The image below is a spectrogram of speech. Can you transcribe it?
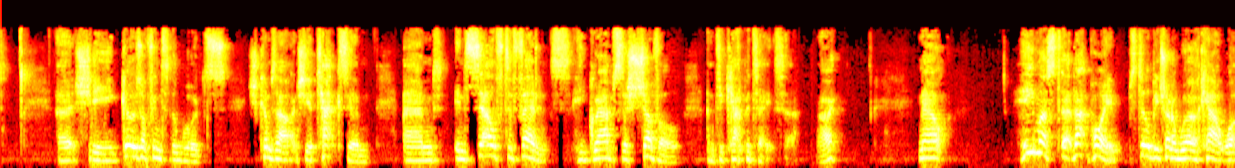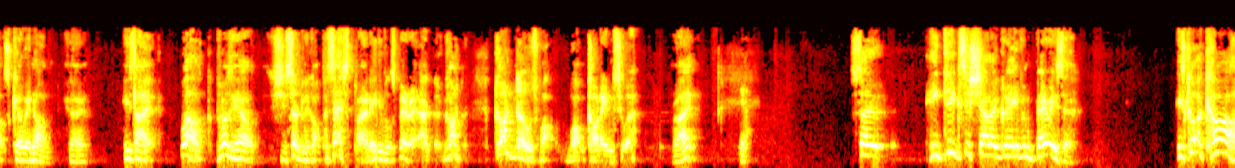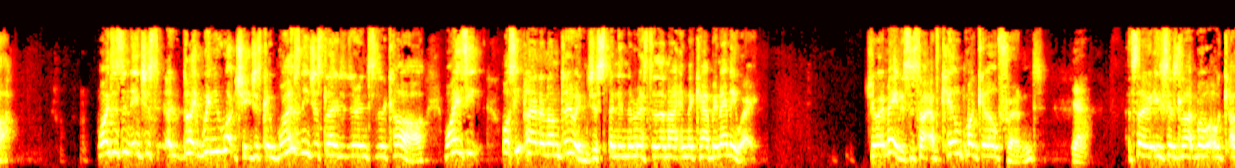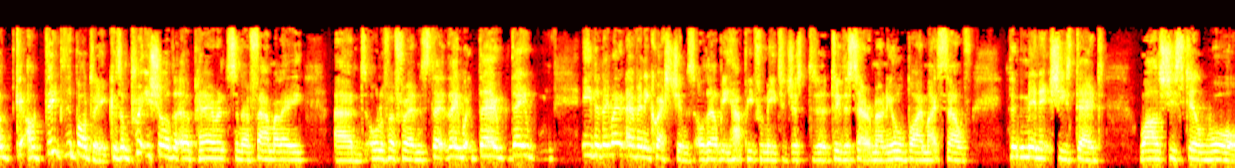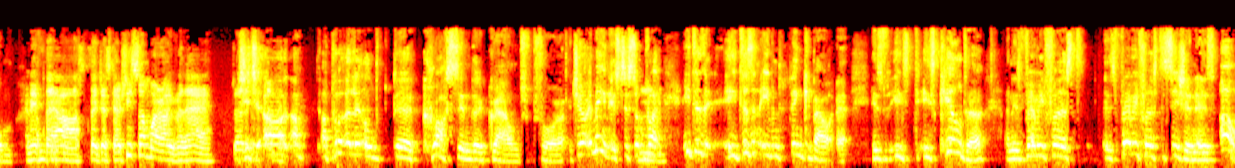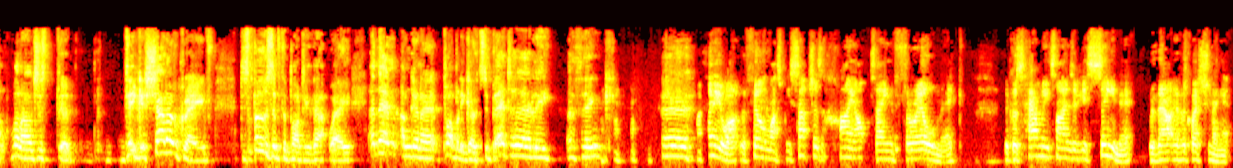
Uh, she goes off into the woods. She comes out and she attacks him. And in self defense, he grabs a shovel and decapitates her, right? Now, he must, at that point, still be trying to work out what's going on, you know? He's like, well, bloody hell, she suddenly got possessed by an evil spirit. Uh, God, God knows what, what got into her, right? So he digs a shallow grave and buries her. He's got a car. Why doesn't he just uh, like when you watch it? You just go, why hasn't he just loaded her into the car? Why is he? What's he planning on doing? Just spending the rest of the night in the cabin anyway? Do you know what I mean? It's just like I've killed my girlfriend. Yeah. So he says, like, well, I'll, I'll, I'll dig the body because I'm pretty sure that her parents and her family and all of her friends, they, they, they, they, either they won't have any questions or they'll be happy for me to just uh, do the ceremony all by myself the minute she's dead while she's still warm. And if I'm they gonna- ask, they just go, she's somewhere over there. she oh, I, I put a little uh, cross in the ground for her. Do you know what I mean? It's just sort of like he doesn't. He doesn't even think about it. His, he's he's killed her, and his very first his very first decision is, oh well, I'll just uh, dig a shallow grave, dispose of the body that way, and then I'm gonna probably go to bed early. I think. Uh, I tell you what, the film must be such a high octane thrill, Nick, because how many times have you seen it without ever questioning it?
